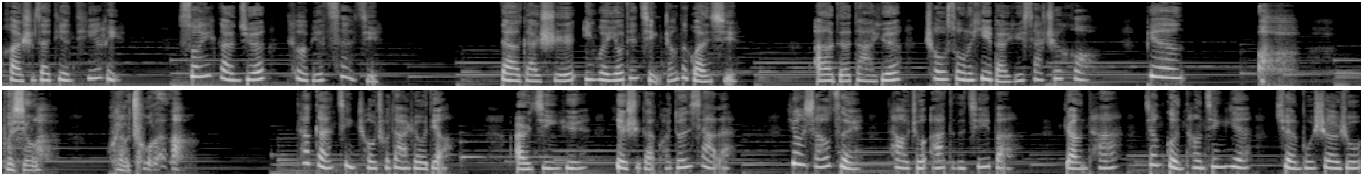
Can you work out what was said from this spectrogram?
还是在电梯里，所以感觉特别刺激。大概是因为有点紧张的关系，阿德大约抽送了一百余下之后，便，啊，不行了。我要出来了，他赶紧抽出大肉屌，而金玉也是赶快蹲下来，用小嘴套住阿德的鸡巴，让他将滚烫精液全部射入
